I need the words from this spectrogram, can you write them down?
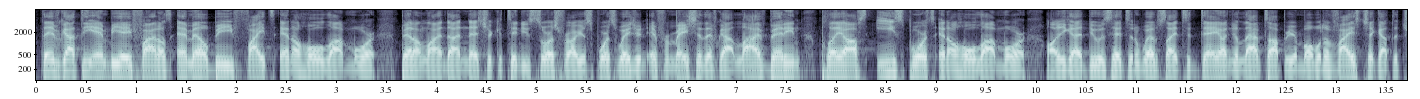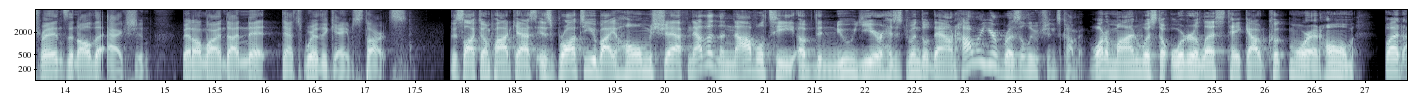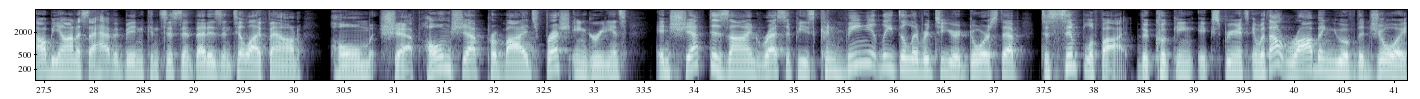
They've got the NBA finals, MLB fights, and a whole lot more. BetOnline.net, your continued source for all your sports wagering information. They've got live betting, playoffs, esports, and a whole lot more. All you got to do is head to the website today on your laptop or your mobile device. Check out the trends and all the action. BetOnline.net, that's where the game starts. This Locked On podcast is brought to you by Home Chef. Now that the novelty of the new year has dwindled down, how are your resolutions coming? One of mine was to order less takeout, cook more at home. But I'll be honest, I haven't been consistent. That is until I found Home Chef. Home Chef provides fresh ingredients and chef designed recipes conveniently delivered to your doorstep to simplify the cooking experience and without robbing you of the joy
